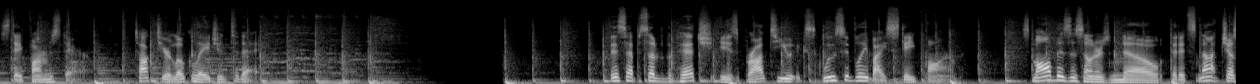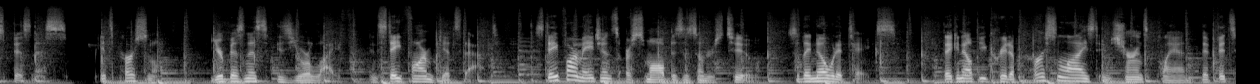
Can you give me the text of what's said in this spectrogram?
State Farm is there. Talk to your local agent today. This episode of The Pitch is brought to you exclusively by State Farm. Small business owners know that it's not just business, it's personal. Your business is your life, and State Farm gets that. State Farm agents are small business owners too, so they know what it takes. They can help you create a personalized insurance plan that fits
